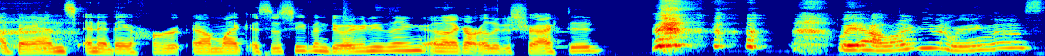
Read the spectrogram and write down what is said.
uh, bands and it, they hurt and I'm like, is this even doing anything? And then I got really distracted. Wait, how long have you been wearing those?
